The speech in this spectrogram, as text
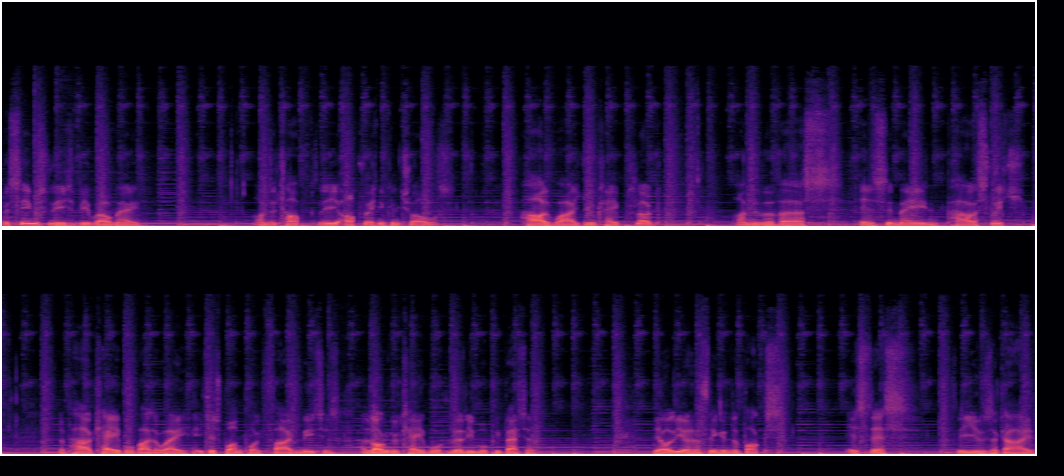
but seems to be well made. On the top, the operating controls, hardwired UK plug. On the reverse is the main power switch. The power cable, by the way, is just 1.5 meters. A longer cable really would be better. The only other thing in the box is this, the user guide.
